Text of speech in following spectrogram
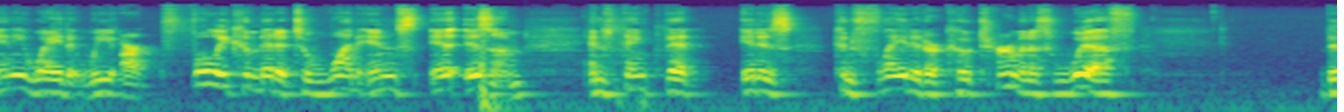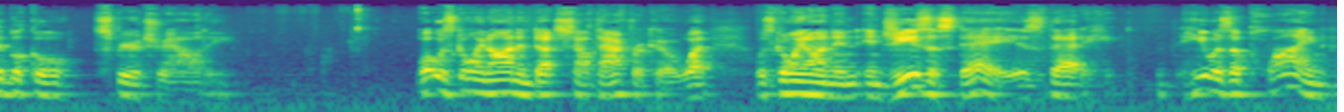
any way that we are fully committed to one ism and think that it is conflated or coterminous with biblical spirituality. What was going on in Dutch South Africa, what was going on in, in Jesus' day, is that he, he was applying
